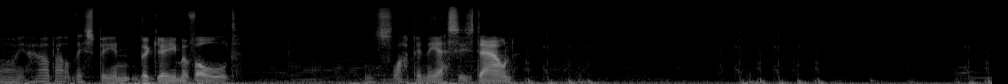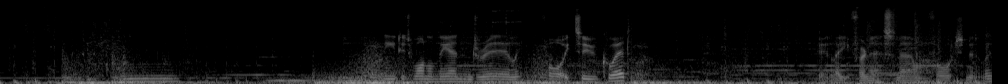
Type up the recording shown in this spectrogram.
Right, how about this being the game of old? And slapping the S's down. Mm. Needed one on the end, really. 42 quid. Bit late for an S now, unfortunately.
